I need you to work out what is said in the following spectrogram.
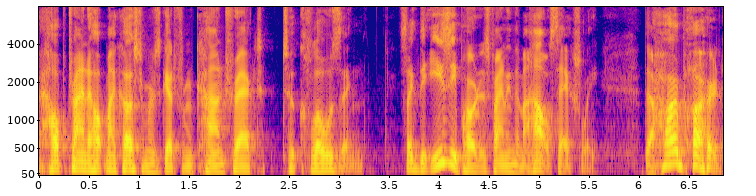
help trying to help my customers get from contract to closing. It's like the easy part is finding them a house. Actually, the hard part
